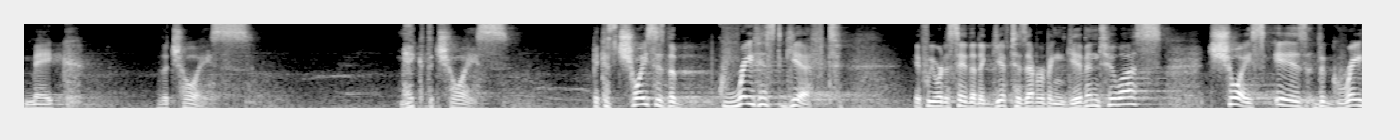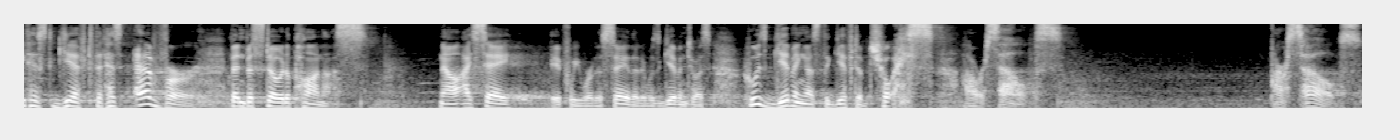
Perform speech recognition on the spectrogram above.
Make the choice. Make the choice. Because choice is the greatest gift. If we were to say that a gift has ever been given to us, choice is the greatest gift that has ever been bestowed upon us. Now, I say, if we were to say that it was given to us, who's giving us the gift of choice? Ourselves. Ourselves.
